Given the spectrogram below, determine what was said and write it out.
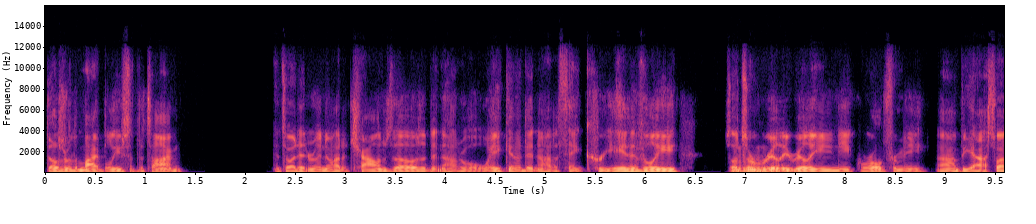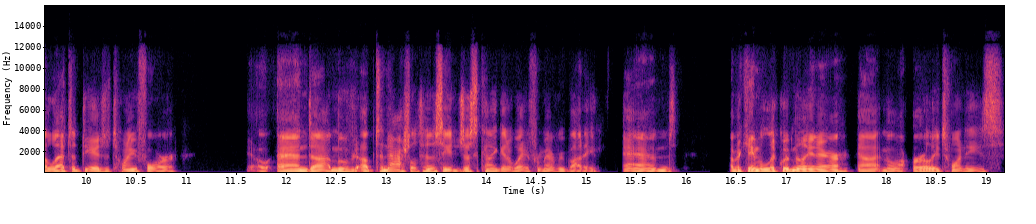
those were the my beliefs at the time and so i didn't really know how to challenge those i didn't know how to awaken i didn't know how to think creatively so it's Mhm. a really really unique world for me uh, but yeah so i left at the age of 24 uh, and uh, moved up to nashville tennessee to just kind of get away from everybody and i became a liquid millionaire uh, in my early 20s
